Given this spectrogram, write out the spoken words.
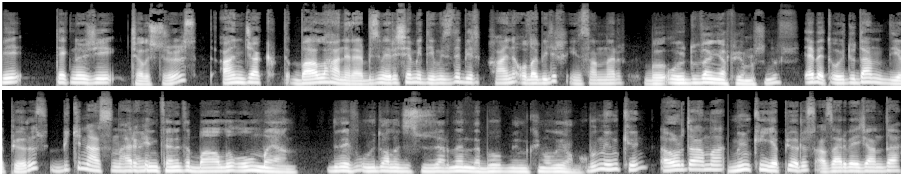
bir teknolojiyi çalıştırıyoruz. Ancak bağlı haneler bizim erişemediğimizde bir hane olabilir. İnsanlar bu Uydudan yapıyor musunuz? evet uydudan yapıyoruz. Bütün aslında hareket Yani internete bağlı olmayan direkt uydu alıcısı üzerinden de bu mümkün oluyor mu? bu mümkün. Orada ama mümkün yapıyoruz. Azerbaycan'da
